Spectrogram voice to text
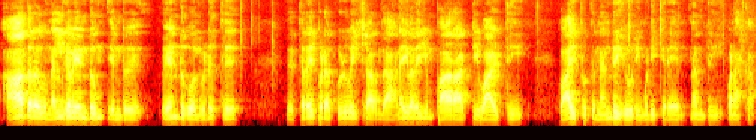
ஆதரவு நல்க வேண்டும் என்று வேண்டுகோள் விடுத்து இந்த திரைப்பட குழுவை சார்ந்த அனைவரையும் பாராட்டி வாழ்த்தி வாய்ப்புக்கு நன்றி கூறி முடிக்கிறேன். நன்றி. வணக்கம்.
